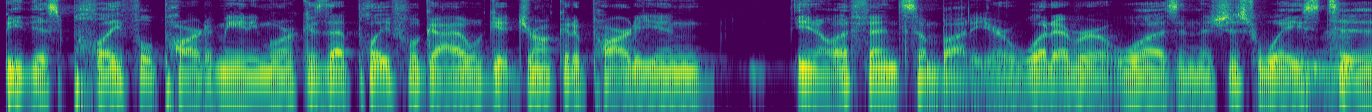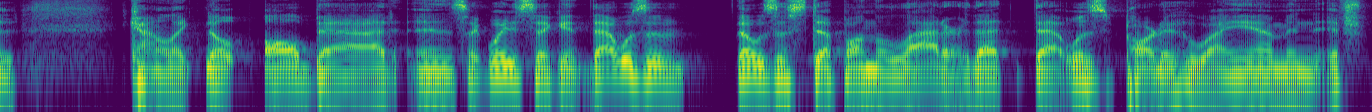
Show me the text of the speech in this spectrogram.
be this playful part of me anymore because that playful guy will get drunk at a party and you know offend somebody or whatever it was. And there's just ways mm-hmm. to kind of like, nope, all bad. And it's like, wait a second, that was a that was a step on the ladder. That that was part of who I am. And if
